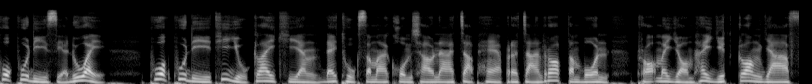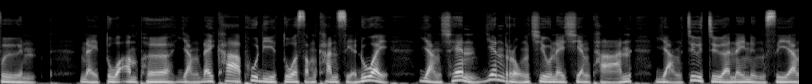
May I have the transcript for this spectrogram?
พวกผู้ดีเสียด้วย พวกผู้ดีที่อยู่ใกล้เคียง ได้ถูกสมาคมชาวนาจับแห่ประจานรอบตำบล เพราะไม่ยอมให้ยึดกล้องยาฟืน ในตัวอำเภอยังได้ฆ่าผู้ดีตัวสำคัญเสียด้วย อย่างเช่น เย่นหลงชิวในเชียงฐาน อย่างจื้อเจือในหนึ่งเซียง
